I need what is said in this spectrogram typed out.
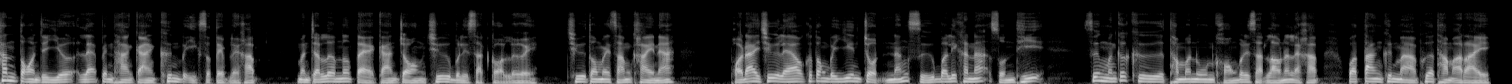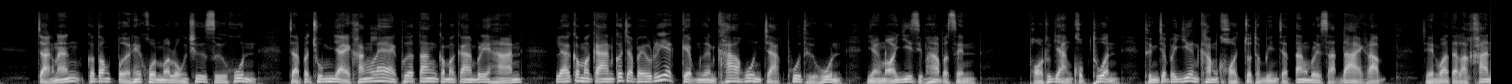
ขั้นตอนจะเยอะและเป็นทางการขึ้นไปอีกสเต็ปเลยครับ มันจะเริ่มตั้งแต่การจองชื่อบริษัทก่อนเลย ชื่อต้องไม่ซ้ำใครนะ พอได้ชื่อแล้วก็ต้องไปยื่นจดหนังสือบริคณะสนธิ ซึ่งมันก็คือธรรมนูญของบริษัทเรานั่นแหละครับ ว่าตั้งขึ้นมาเพื่อทำอะไร จากนั้นก็ต้องเปิดให้คนมาลงชื่อซื้อหุ้น จัดประชุมใหญ่ครั้งแรกเพื่อตั้งกรรมการบริหาร แล้วกรรมการก็จะไปเรียกเก็บเงินค่าหุ้นจากผู้ถือหุ้นอย่างน้อย 25%พพอทุกอย่างครบถ้วน ถึงจะไปยื่นคำขอจดทะเบียนจัดตั้งบริษัทได้ครับเห็นว่าแต่ละขั้น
